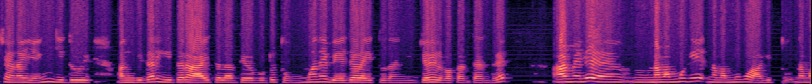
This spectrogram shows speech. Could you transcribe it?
ಚೆನ್ನಾಗಿ ಹೆಂಗಿದ್ರು ಹಂಗಿದ್ದಾರೆ ಈ ತರ ಆಯ್ತಲ್ಲ ಅಂತ ಹೇಳ್ಬಿಟ್ಟು ತುಂಬಾನೇ ಬೇಜಾರಾಯ್ತು. ನನ್ಗೆ ನಿಜ ಹೇಳ್ಬೇಕಂತ ಅಂದ್ರೆ ಆಮೇಲೆ ನಮ್ಮ ಅಮ್ಮಗೆ ನಮ್ಮ ಅಮ್ಮಗೂ ಆಗಿತ್ತು. ನಮ್ಮ,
